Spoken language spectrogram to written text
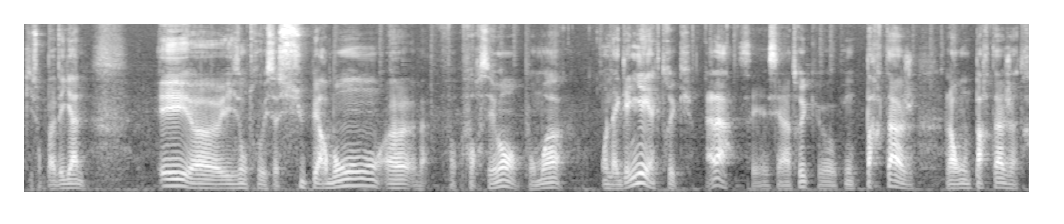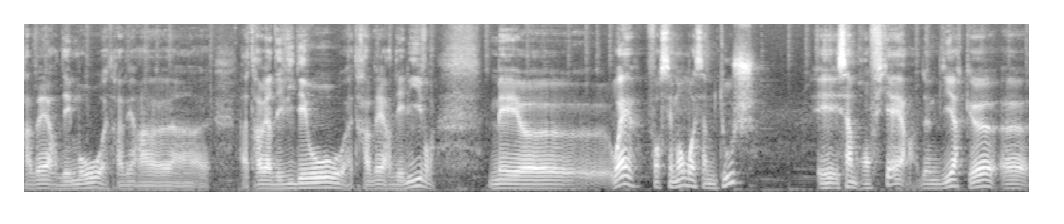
qui sont pas véganes, et euh, ils ont trouvé ça super bon. Euh, bah, forcément, pour moi, on a gagné un truc. Voilà, c'est un truc euh, qu'on partage. Alors on le partage à travers des mots, à travers, à travers des vidéos, à travers des livres. Mais ouais, forcément, moi, ça me touche et ça me rend fier de me dire que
